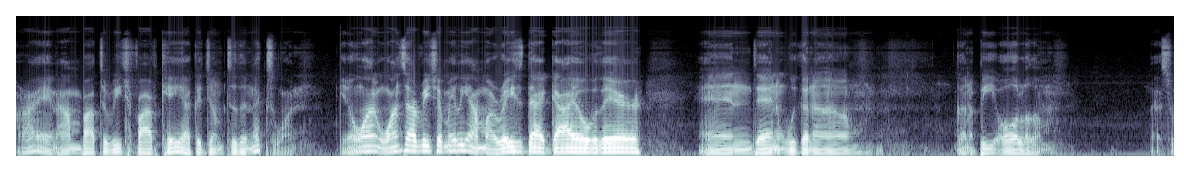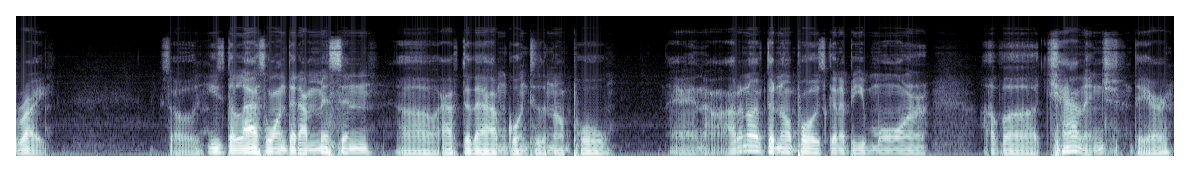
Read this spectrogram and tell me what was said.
Alright, and I'm about to reach 5k, I could jump to the next one you know what? Once I reach a million, I'm gonna raise that guy over there, and then we're gonna gonna beat all of them. That's right. So he's the last one that I'm missing. Uh, after that, I'm going to the North Pole, and uh, I don't know if the North Pole is gonna be more of a challenge there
